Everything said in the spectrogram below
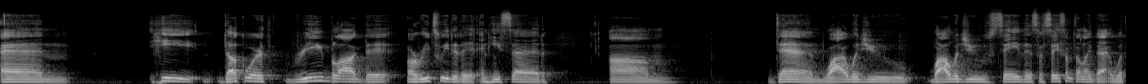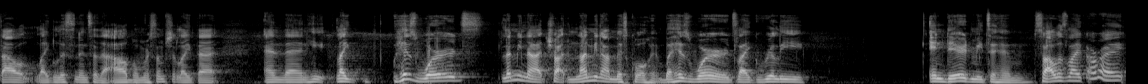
and he Duckwrth reblogged it or retweeted it and he said um damn why would you why would you say this or say something like that without like listening to the album or some shit like that? And then he like his words let me not try let me not misquote him but his words like really endeared me to him. So i was like all right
